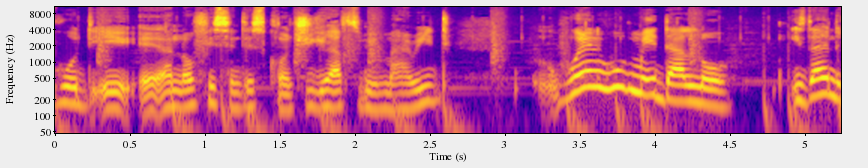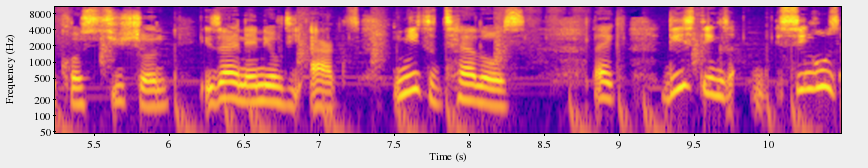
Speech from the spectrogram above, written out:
hold a, an office in this country? You have to be married. When who made that law? Is that in the constitution? Is that in any of the acts? You need to tell us. Like these things, singles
